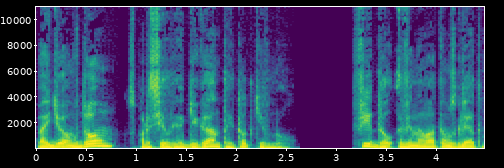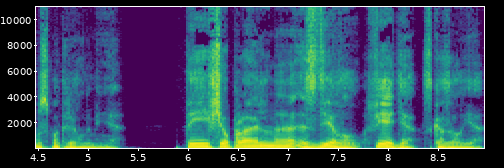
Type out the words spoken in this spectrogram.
Пойдем в дом?» — спросил я гиганта, и тот кивнул. Фидл виноватым взглядом смотрел на меня. «Ты все правильно сделал, Федя», — сказал я.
